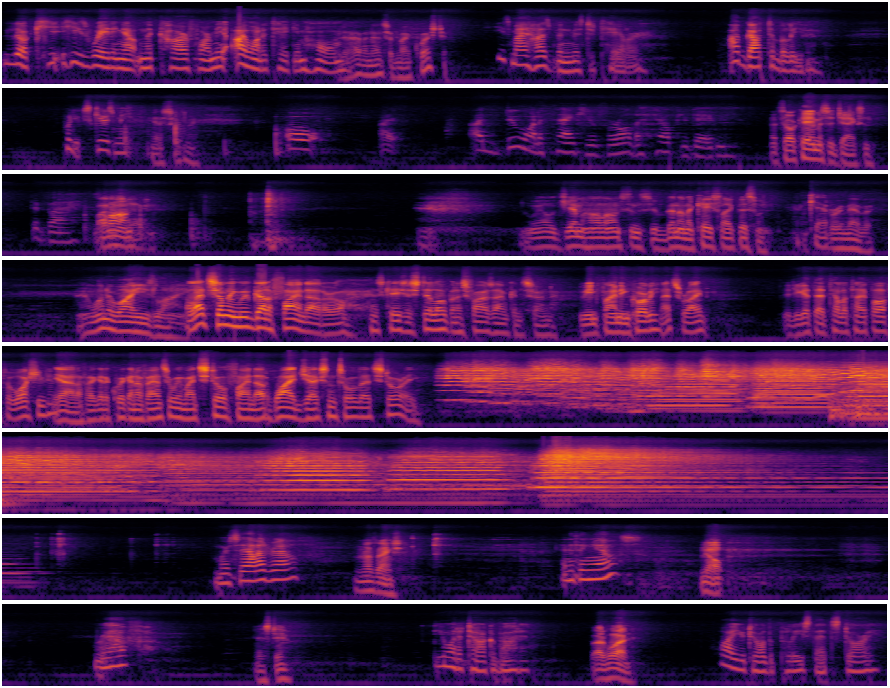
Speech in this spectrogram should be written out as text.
look, he, he's waiting out in the car for me. I want to take him home. You haven't answered my question. He's my husband, Mr. Taylor. I've got to believe him. Will you excuse me? Yes, certainly. Oh, I I do want to thank you for all the help you gave me. That's okay, Mrs. Jackson. Goodbye. So long. Well, Jim, how long since you've been on a case like this one? I can't remember. I wonder why he's lying. Well, that's something we've got to find out, Earl. This case is still open as far as I'm concerned. You mean finding Corby? That's right. Did you get that teletype off to Washington? Yeah, and if I get a quick enough answer, we might still find out why Jackson told that story. More salad, Ralph? No, thanks. Anything else? No. Ralph? Yes, dear? do you want to talk about it? About what? Why you told the police that story?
